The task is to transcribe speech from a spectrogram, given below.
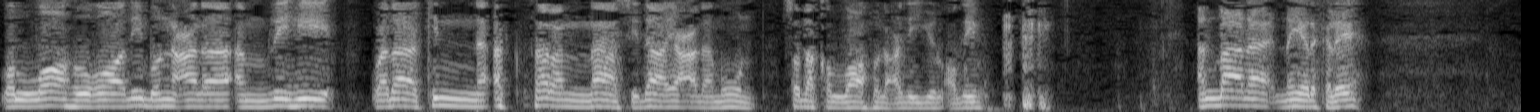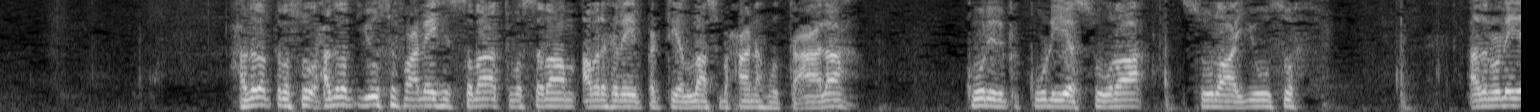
والله غالب على أمره ولكن أكثر الناس لا يعلمون صدق الله العلي العظيم அன்பான நேயர்களே ஹதரத் ரசூ ஹதரத் யூசுப் அலேஹி சலாத் வசலாம் அவர்களை பற்றி அல்லாஹ் சுபஹானஹு தஆலா கூறியிருக்கக்கூடிய சூரா சூரா யூசுப் அதனுடைய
